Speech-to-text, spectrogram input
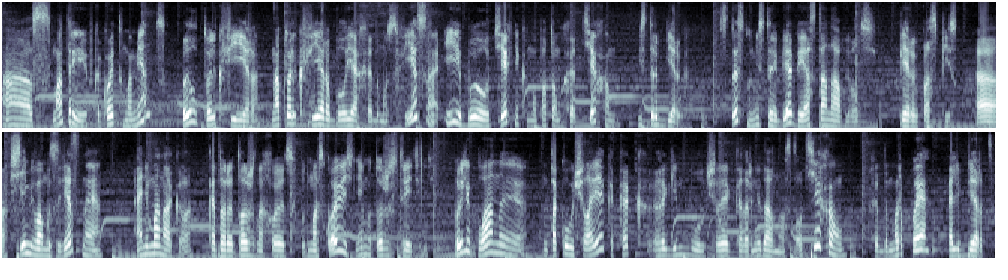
А, смотри, в какой-то момент был только Фиера. На только Фиера был я хедом из Фиеса и был техником, а потом хед-техом мистер Берг. Соответственно, у мистера Берга я останавливался. Первый по списку. А, всеми вам известная Ани Монакова, которая тоже находится в Подмосковье, с ней мы тоже встретились. Были планы на такого человека, как Рагимбул, человек, который недавно стал техом, ХДМРП, Альберт.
